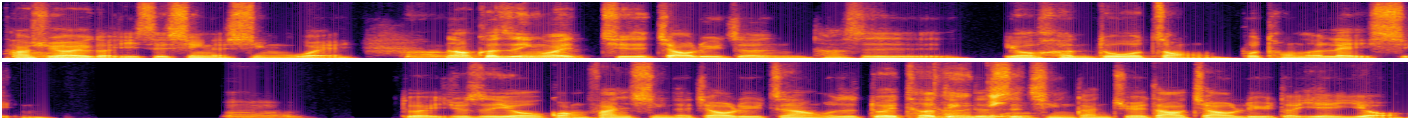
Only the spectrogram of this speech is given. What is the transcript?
它需要一个一次性的行为。嗯，然后可是因为其实焦虑症它是有很多种不同的类型。嗯，对，就是有广泛型的焦虑症，或是对特定的事情感觉到焦虑的也有。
